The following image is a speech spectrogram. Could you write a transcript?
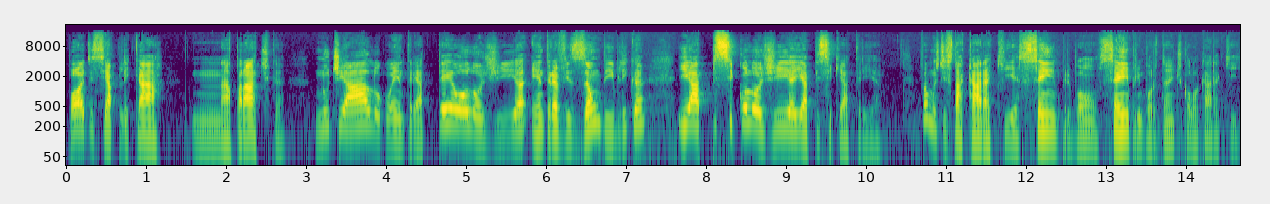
pode se aplicar na prática no diálogo entre a teologia, entre a visão bíblica e a psicologia e a psiquiatria. Vamos destacar aqui, é sempre bom, sempre importante colocar aqui.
